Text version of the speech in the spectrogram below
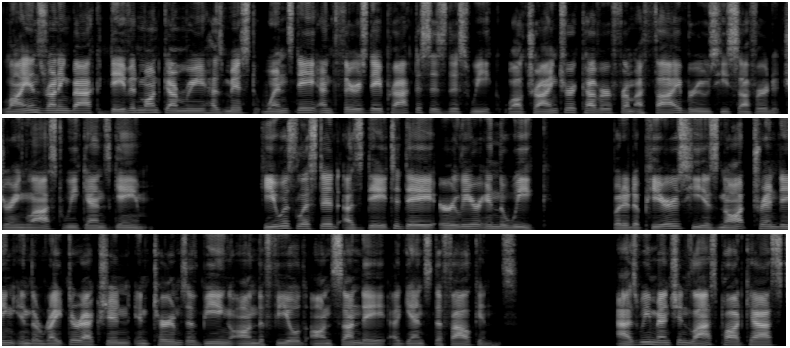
Lions running back David Montgomery has missed Wednesday and Thursday practices this week while trying to recover from a thigh bruise he suffered during last weekend's game. He was listed as day to day earlier in the week, but it appears he is not trending in the right direction in terms of being on the field on Sunday against the Falcons. As we mentioned last podcast,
